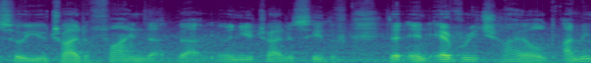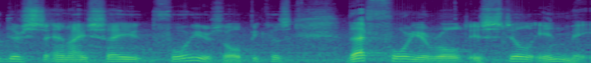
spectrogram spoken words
so you try to find that value and you try to see the, that in every child i mean there's and i say four years old because that four year old is still in me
